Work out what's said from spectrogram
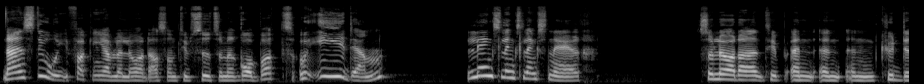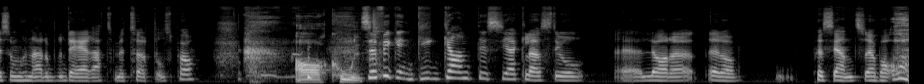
nej, en stor fucking jävla låda som typ ser ut som en robot. Och i den, längst, längst, längst ner så låg där typ en, en, en kudde som hon hade broderat med turtles på. Ja, coolt. Så jag fick en gigantisk jäkla stor eh, låda, eller present. Så jag bara åh,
